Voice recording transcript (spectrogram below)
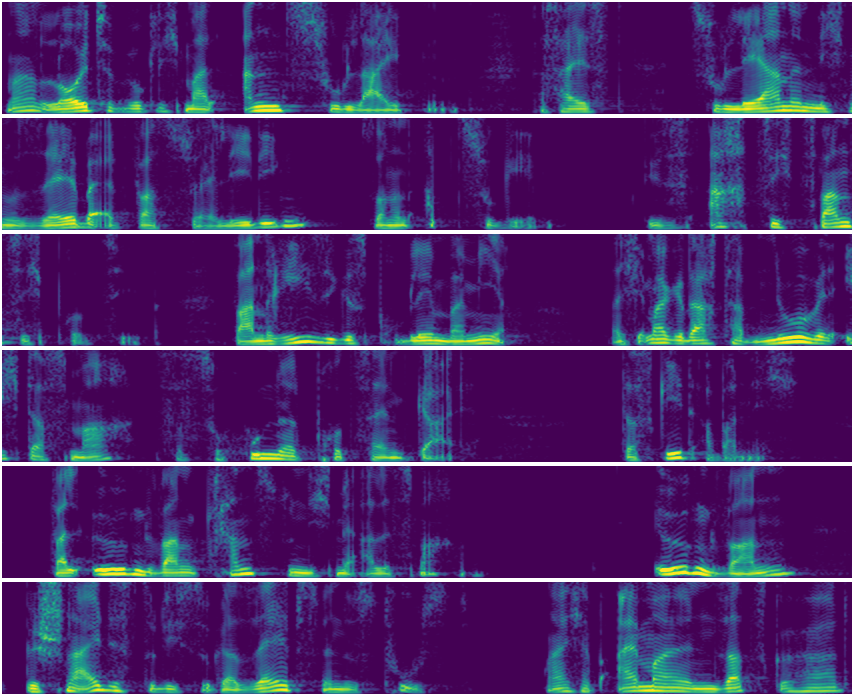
Na, Leute wirklich mal anzuleiten. Das heißt, zu lernen, nicht nur selber etwas zu erledigen, sondern abzugeben. Dieses 80-20-Prinzip war ein riesiges Problem bei mir. Weil ich immer gedacht habe, nur wenn ich das mache, ist das zu 100% geil. Das geht aber nicht. Weil irgendwann kannst du nicht mehr alles machen. Irgendwann beschneidest du dich sogar selbst, wenn du es tust. Ich habe einmal einen Satz gehört,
